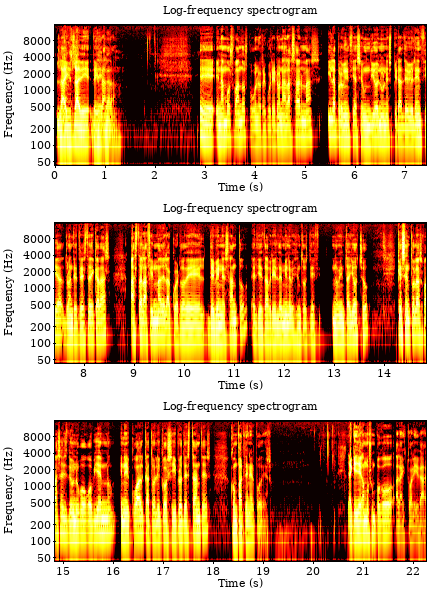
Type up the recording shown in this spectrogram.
la La- isla de, de de Irlanda. Irlanda. Eh, en ambos bandos pues bueno, recurrieron a las armas y la provincia se hundió en una espiral de violencia durante tres décadas hasta la firma del Acuerdo del, del Viernes Santo, el 10 de abril de 1998, que sentó las bases de un nuevo gobierno en el cual católicos y protestantes comparten el poder. Y aquí llegamos un poco a la actualidad.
